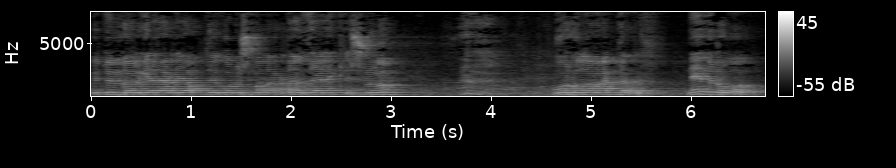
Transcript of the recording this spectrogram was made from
bütün bölgelerde yaptığı konuşmalarda özellikle şunu vurgulamaktadır. Nedir o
